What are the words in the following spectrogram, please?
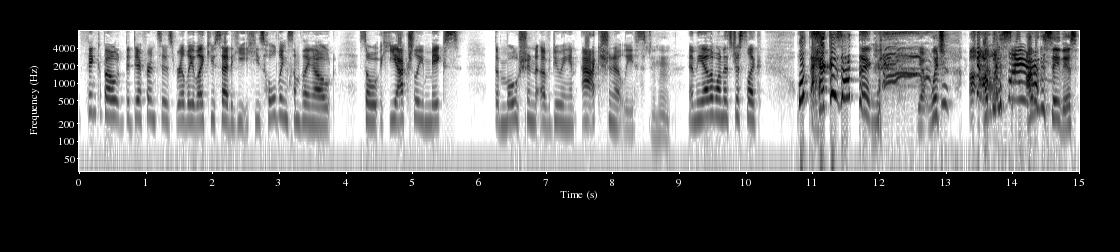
think about the differences. Really, like you said, he he's holding something out, so he actually makes the motion of doing an action at least. and the other one is just like, what the heck is that thing? Yeah, which uh, I'm gonna say, I'm gonna say this.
